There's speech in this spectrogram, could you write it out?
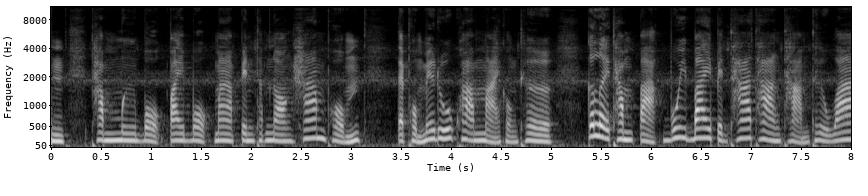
นทำมือโบกไปโบกมาเป็นทำนองห้ามผม แต่ผมไม่รู้ความหมายของเธอ ก็เลยทำปากบุ้ยใบ้เป็นท่าทางถามเธอว่า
